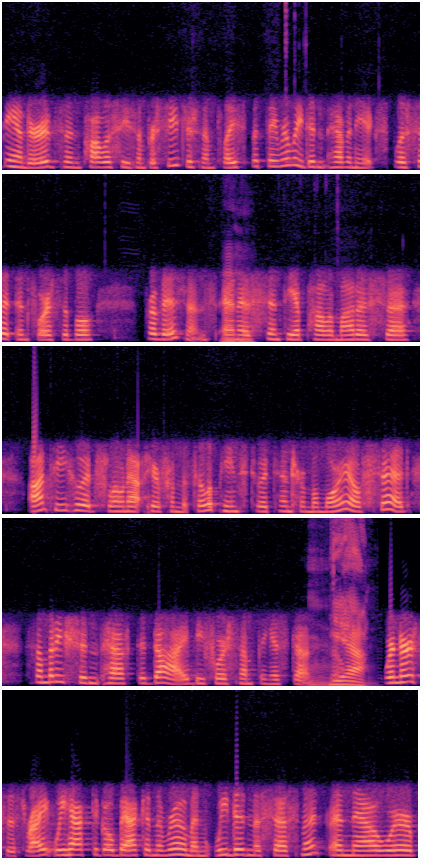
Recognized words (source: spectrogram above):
standards and policies and procedures in place, but they really didn't have any explicit enforceable provisions. Mm-hmm. And as Cynthia Palomata's uh, auntie, who had flown out here from the Philippines to attend her memorial, said, somebody shouldn't have to die before something is done. Mm. Yeah. We're nurses, right? We have to go back in the room, and we did an assessment, and now we're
